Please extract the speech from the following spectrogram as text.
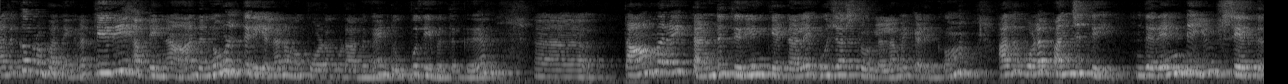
அதுக்கப்புறம் பார்த்தீங்கன்னா திரி அப்படின்னா இந்த நூல் திரியெல்லாம் நம்ம போடக்கூடாதுங்க இந்த உப்பு தீபத்துக்கு. தாமரை தண்டு திரின்னு கேட்டாலே பூஜா ஸ்டோர்ல எல்லாமே கிடைக்கும். அது போல பஞ்சு திரி இந்த ரெண்டையும் சேர்த்து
